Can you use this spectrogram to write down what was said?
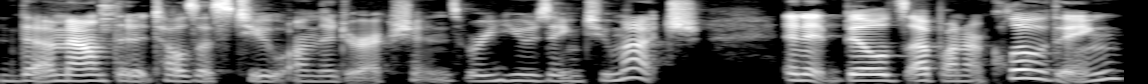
the amount that it tells us to on the directions, we're using too much, and it builds up on our clothing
